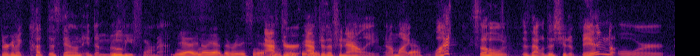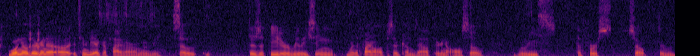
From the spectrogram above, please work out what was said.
they're gonna cut this down into movie format. Yeah, you know, yeah, they're releasing it after after the finale, and I'm like, Yeah. what? So is that what this should have been, or Well, no, they're gonna. Uh, it's gonna be like a five-hour movie. So there's a theater releasing when the final episode comes out. They're gonna also release the first. So the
